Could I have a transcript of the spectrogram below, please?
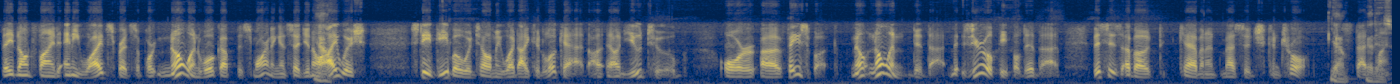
they don't find any widespread support. No one woke up this morning and said, you know, No. I wish Steve Guilbeault would tell me what I could look at on, on YouTube or uh, Facebook. No, no one did that. Zero people did that. This is about cabinet message control. Yeah, It's that it plain. is.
